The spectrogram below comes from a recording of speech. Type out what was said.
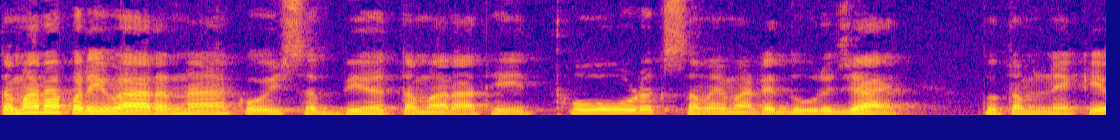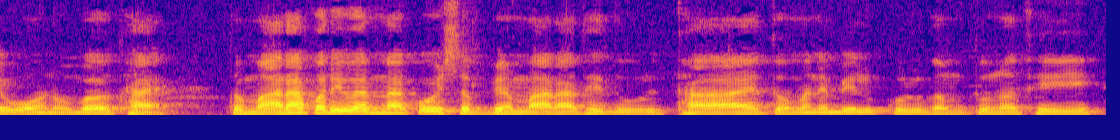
તમારા પરિવારના કોઈ સભ્ય તમારાથી થોડોક સમય માટે દૂર જાય તો તમને કેવો અનુભવ થાય? તો મારા પરિવારના કોઈ સભ્ય મારાથી દૂર થાય તો મને બિલકુલ ગમતું નથી.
